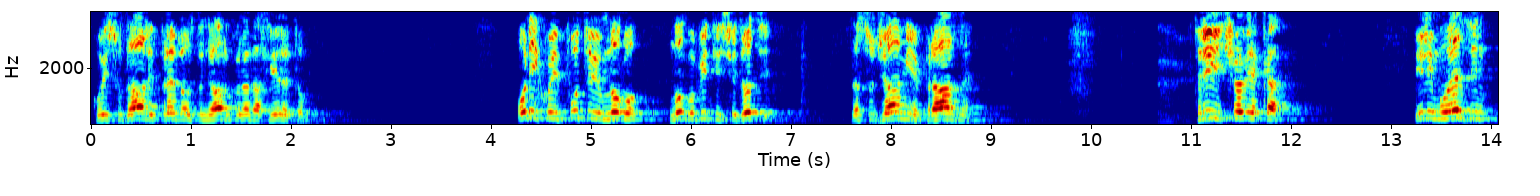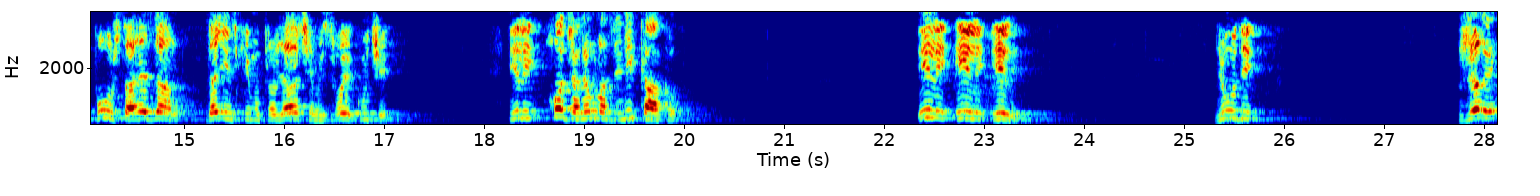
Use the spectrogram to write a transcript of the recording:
koji su dali prednost dunjalku nad ahiretom. Oni koji putuju mnogo, mogu biti svjedoci da su džamije prazne. Tri čovjeka ili muezin pušta ezan daljinskim upravljačem iz svoje kuće. Ili hođa ne ulazi nikako. Ili, ili, ili. Ljudi žele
